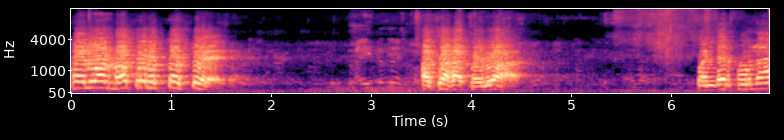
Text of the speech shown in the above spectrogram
पैलवान मातृभक्त असतोय. असा हा पैलवान. पंढरपूरला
